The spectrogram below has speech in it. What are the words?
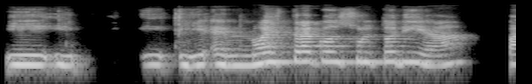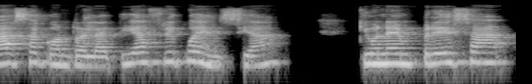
y, y, y, en nuestra consultoría pasa con relativa frecuencia que una empresa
